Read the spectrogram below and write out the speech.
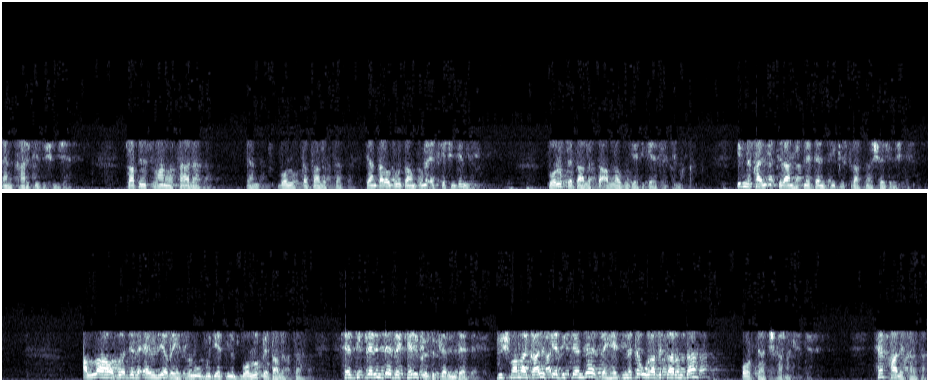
Yani garip bir düşünce. Rabbimiz Subhanahu ve Teala yani bollukta, darlıkta yani dar olduğumuz zaman bunu es geçin demiyor. Bolluk ve darlıkta Allah bu diyeti gerekli kılmak. İbn-i Kayyum İttilan hikmetlerin zikri sırasında şöyle demiştir. Allah Azze ve Celle evliya ve hizbinin ubudiyetini bolluk ve darlıkta, sevdiklerinde ve keri gördüklerinde, düşmanlar galip geldiklerinde ve hezimete uğradıklarında ortaya çıkarmak ister. Her halükarda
